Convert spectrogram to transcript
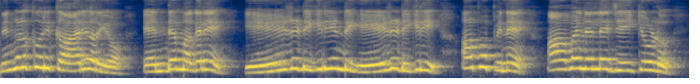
നിങ്ങൾക്കൊരു കാര്യം അറിയോ? എന്റെ മകനെ ഏഴ് ഡിഗ്രി ഉണ്ട് ഏഴ് ഡിഗ്രി. അപ്പൊ പിന്നെ അവനല്ലേ ജയിക്കുള്ളൂ.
